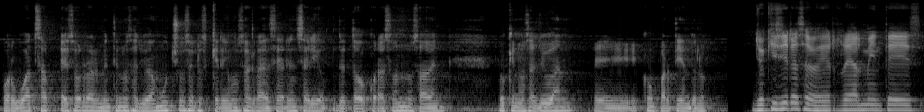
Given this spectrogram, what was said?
por WhatsApp. Eso realmente nos ayuda mucho, se los queremos agradecer en serio, de todo corazón, no saben lo que nos ayudan compartiéndolo. Yo quisiera saber realmente es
